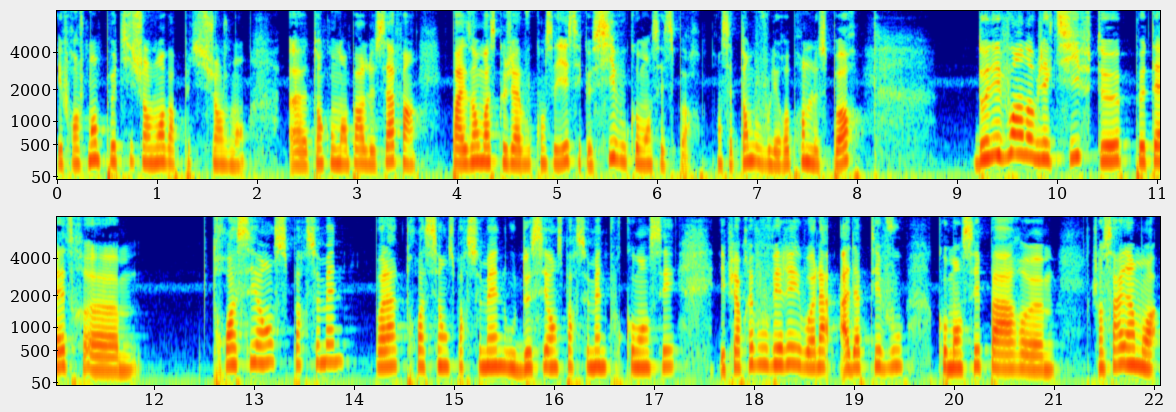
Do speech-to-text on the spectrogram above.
Et franchement, petit changement par petit changement. Euh, tant qu'on en parle de ça, enfin, par exemple, moi, ce que j'ai à vous conseiller, c'est que si vous commencez le sport, en septembre, vous voulez reprendre le sport, donnez-vous un objectif de peut-être euh, trois séances par semaine. Voilà, trois séances par semaine ou deux séances par semaine pour commencer. Et puis après, vous verrez, voilà, adaptez-vous. Commencez par, euh, j'en sais rien moi,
